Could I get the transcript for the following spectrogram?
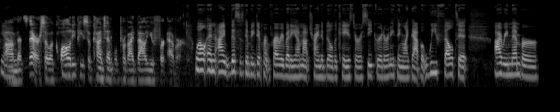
yeah. um, that's there. So a quality piece of content will provide value forever. Well, and I this is going to be different for everybody. I'm not trying to build a case or a secret or anything like that, but we felt it I remember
